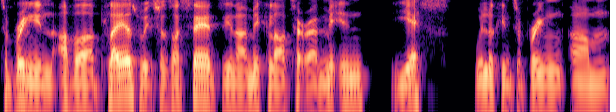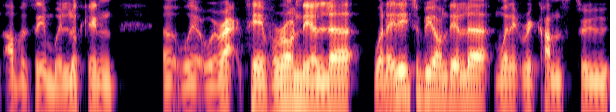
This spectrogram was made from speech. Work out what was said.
to bring in other players, which, as I said, you know, Mikel Arteta admitting Yes, we're looking to bring um, others in. We're looking, uh, we're, we're active, we're on the alert. Well, they need to be on the alert when it comes to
